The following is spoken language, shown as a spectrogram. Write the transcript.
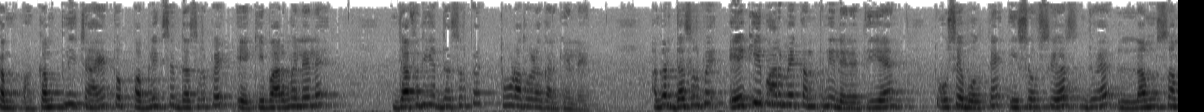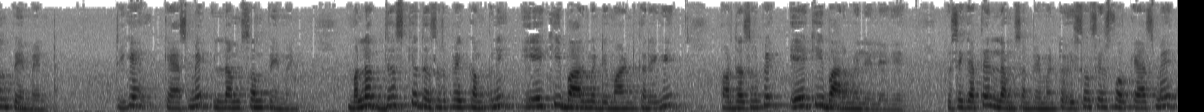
कंपनी चाहे तो पब्लिक से दस रुपये एक ही बार में ले ले, या फिर ये दस रुपये थोड़ा थोड़ा करके ले। अगर दस रुपये एक ही बार में कंपनी ले लेती है तो उसे बोलते हैं इस ऑफ़ शेयर्स जो है लमसम पेमेंट, ठीक है? कैश में लमसम पेमेंट। मतलब दस के दस रुपये कंपनी एक ही बार में डिमांड करेगी और दस रुपये एक ही बार में ले लेंगे। इसे कहते हैं लमसम पेमेंट तो इसो फॉर कैश में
